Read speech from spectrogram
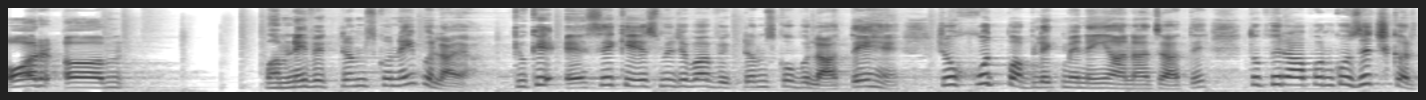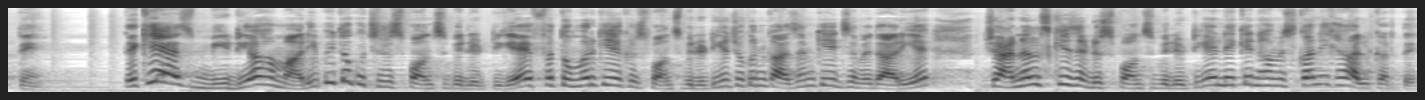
और अम, हमने विक्टम्स को नहीं बुलाया क्योंकि ऐसे केस में जब आप विक्टम्स को बुलाते हैं जो खुद पब्लिक में नहीं आना चाहते तो फिर आप उनको जिच करते हैं। देखिए एज मीडिया हमारी भी तो कुछ रिस्पॉन्सिबिलिटी है। इफ़त उमर की एक रिस्पॉन्सिबिलिटी है चुकन काजम की एक ज़िम्मेदारी है चैनल्स की रिस्पॉन्सिबिलिटी है लेकिन हम इसका नहीं ख्याल करते।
